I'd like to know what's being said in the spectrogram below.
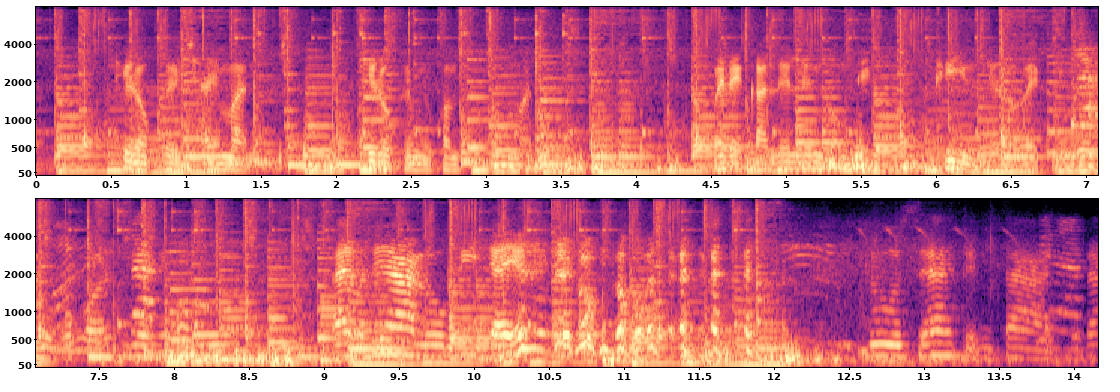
ๆที่เราเคยใช้มัน ที่เราเคยมีความสุขกับมัน ไม่ได้การเล่นๆของเด็กที่อยู่ในระแวกนี้ได้วันที่ห้าลูกดีใจลูกโตดูเสียให้เต็มตาจะได้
